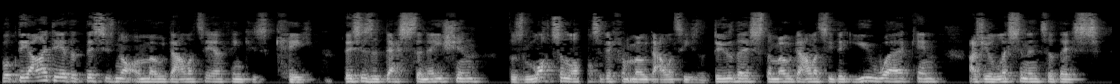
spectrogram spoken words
But the idea that this is not a modality, I think is key. This is a destination. There's lots and lots of different modalities that do this. The modality that you work in as you're listening to this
